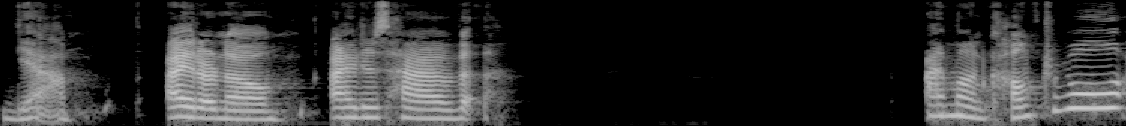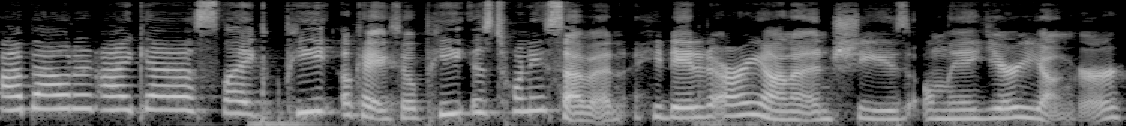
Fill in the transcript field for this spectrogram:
yeah, I don't know. I just have I'm uncomfortable about it, I guess. Like Pete, okay, so Pete is 27. He dated Ariana and she's only a year younger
